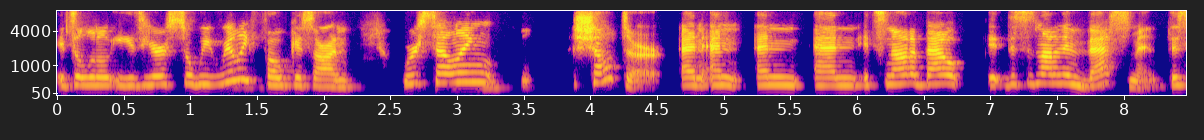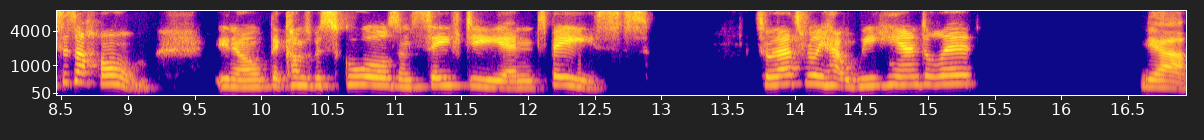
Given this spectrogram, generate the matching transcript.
It's a little easier. So we really focus on we're selling shelter. And and and and it's not about it, this is not an investment. This is a home you know that comes with schools and safety and space so that's really how we handle it. Yeah.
